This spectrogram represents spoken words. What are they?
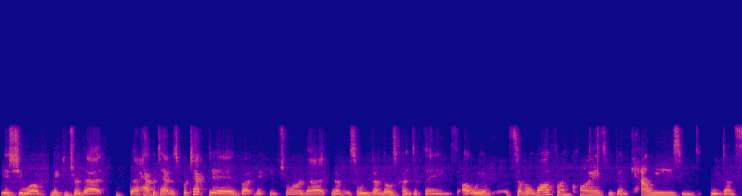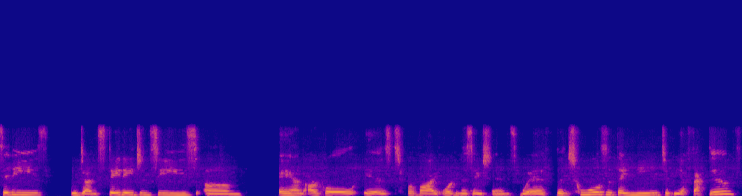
issue of making sure that the habitat is protected, but making sure that, you know, so we've done those kinds of things. Uh, we have several law firm clients, we've done counties, we've, we've done cities, we've done state agencies. Um, and our goal is to provide organizations with the tools that they need to be effective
